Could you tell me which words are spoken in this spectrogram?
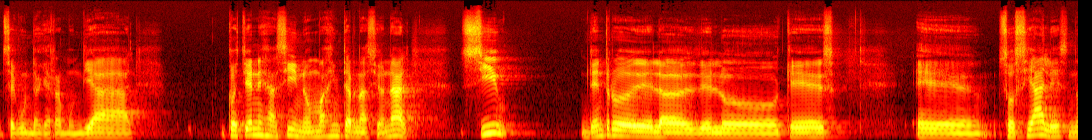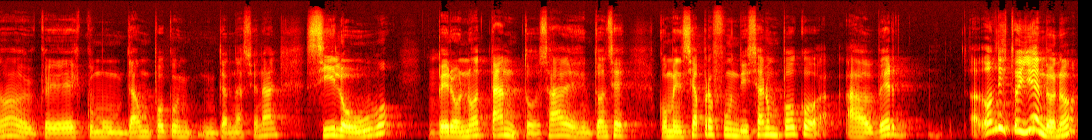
Segunda Guerra Mundial, cuestiones así, no más internacional. Sí dentro de, de lo que es eh, sociales, ¿no? que es como da un poco internacional, sí lo hubo, pero no tanto, ¿sabes? Entonces comencé a profundizar un poco, a ver a dónde estoy yendo, ¿no?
